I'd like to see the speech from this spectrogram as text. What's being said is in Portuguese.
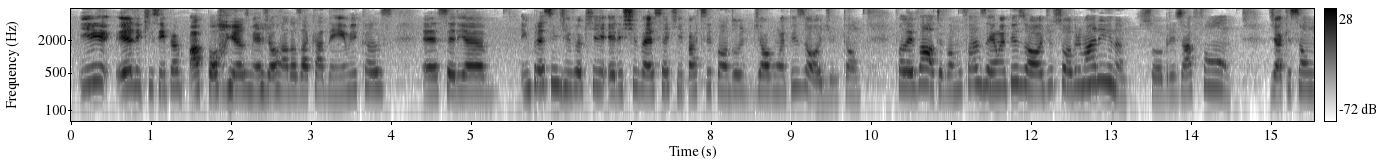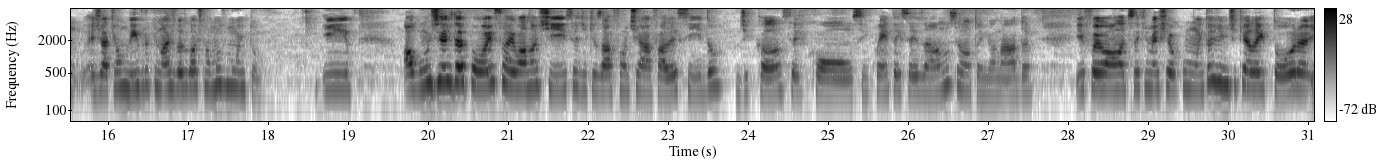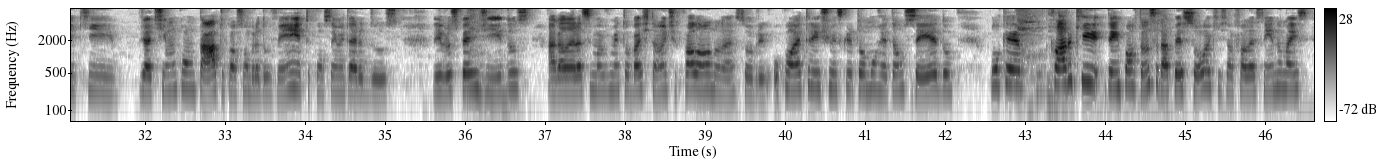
E ele, que sempre apoia as minhas jornadas acadêmicas, é, seria imprescindível que ele estivesse aqui participando de algum episódio. Então, falei, Walter, vamos fazer um episódio sobre Marina, sobre Zafon, já que, são, já que é um livro que nós dois gostamos muito. E Alguns dias depois saiu a notícia de que o Zafon tinha falecido de câncer com 56 anos, se eu não estou enganada. E foi uma notícia que mexeu com muita gente que é leitora e que já tinha um contato com a Sombra do Vento, com o Cemitério dos Livros Perdidos. A galera se movimentou bastante falando, né, sobre o quão é triste um escritor morrer tão cedo. Porque, claro que tem a importância da pessoa que está falecendo, mas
